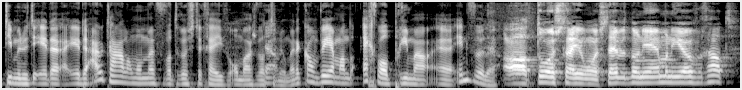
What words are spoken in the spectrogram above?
tien minuten eerder, eerder uithalen om hem even wat rust te geven, om maar eens wat Ja. te noemen. En dan kan Weerman echt wel prima eh, invullen. Oh, Toornstra jongens, daar hebben we het nog niet helemaal niet over gehad.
